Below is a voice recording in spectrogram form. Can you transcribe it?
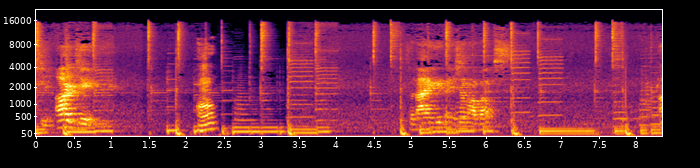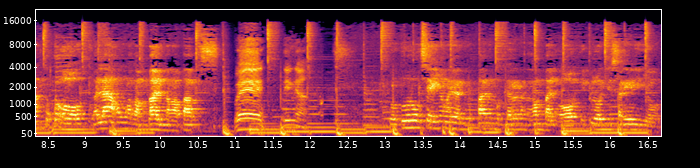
si RJ. Huh? So, nakikita niyo siya mga Pops? Ang totoo, wala akong kakambal mga Pops. We, di nga. Tuturo ko sa inyo ngayon kung paano magkaroon ng kakambal o i-clone yung sarili nyo.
